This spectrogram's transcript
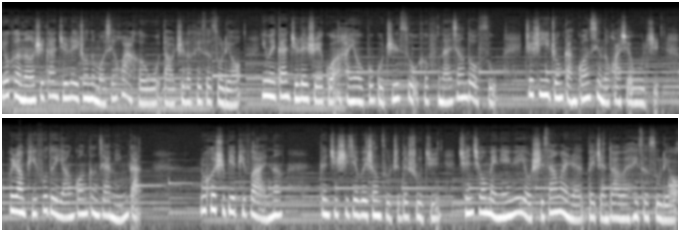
有可能是柑橘类中的某些化合物导致了黑色素瘤，因为柑橘类水果含有补骨脂素和呋喃香豆素，这是一种感光性的化学物质，会让皮肤对阳光更加敏感。如何识别皮肤癌呢？根据世界卫生组织的数据，全球每年约有十三万人被诊断为黑色素瘤，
